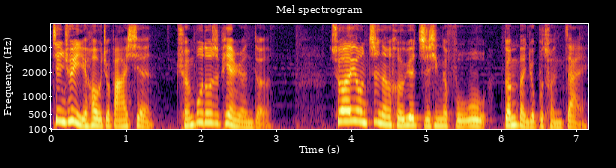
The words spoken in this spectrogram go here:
进去以后就发现。全部都是骗人的，说要用智能合约执行的服务根本就不存在。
